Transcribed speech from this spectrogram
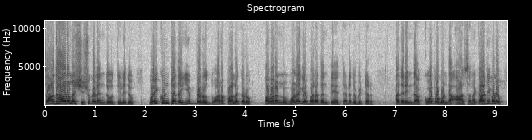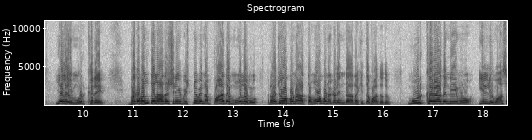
ಸಾಧಾರಣ ಶಿಶುಗಳೆಂದು ತಿಳಿದು ವೈಕುಂಠದ ಇಬ್ಬರು ದ್ವಾರಪಾಲಕರು ಅವರನ್ನು ಒಳಗೆ ಬರದಂತೆ ತಡೆದು ಬಿಟ್ಟರು. ಅದರಿಂದ ಕೋಪಗೊಂಡ ಆ ಸನಕಾದಿಗಳು, ಎಲೈ ಮೂರ್ಖರೇ, ಭಗವಂತನಾದ ಶ್ರೀ ವಿಷ್ಣುವಿನ ಪಾದ ಮೂಲವು ರಜೋಗುಣ ತಮೋಗುಣಗಳಿಂದ ರಹಿತವಾದುದು. ಮೂರ್ಖರಾದ ನೀವು ಇಲ್ಲಿ ವಾಸ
